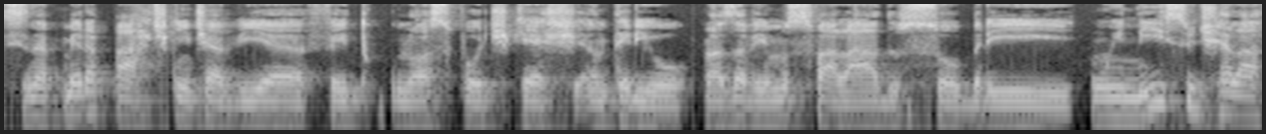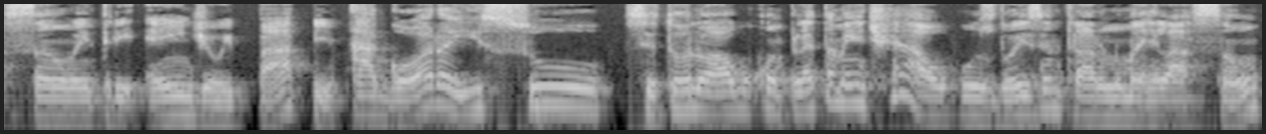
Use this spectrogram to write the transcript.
Se na primeira parte que a gente havia feito o nosso podcast anterior, nós havíamos falado sobre um início de relação entre Angel e Papi, agora isso se tornou algo completamente real. Os dois entraram numa relação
